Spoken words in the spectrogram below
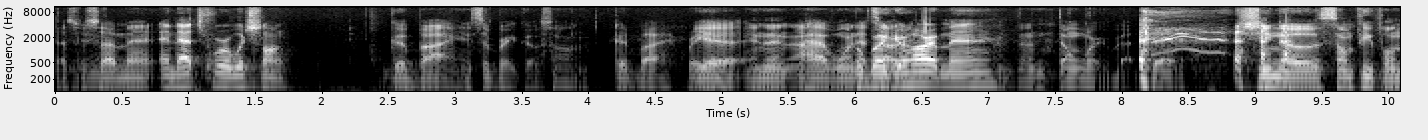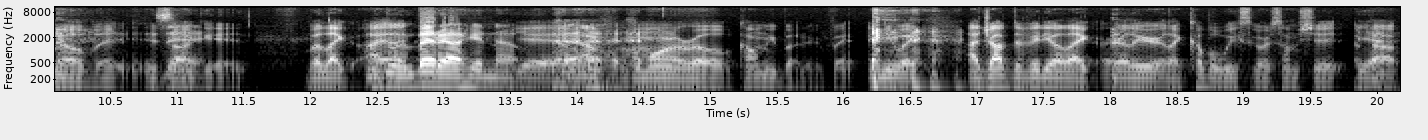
That's what's up, man. And that's for which song? Goodbye. It's a breakup song. Goodbye. Yeah, and then I have one that's broke your heart, man? Don't, don't worry about that. she knows. Some people know, but it's all good. But like We're I, doing better out here now. Yeah, I'm, I'm on a roll. Call me butter. But anyway, I dropped a video like earlier, like a couple weeks ago or some shit Yeah. about.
